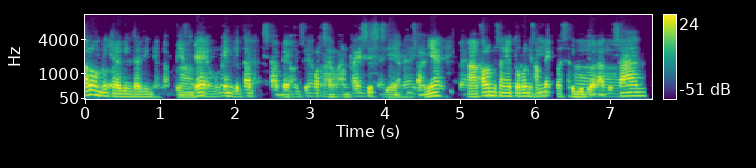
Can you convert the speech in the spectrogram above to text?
kalau untuk trading trading jangka pendek mungkin kita bisa buy on support sell on resist ya. misalnya uh, kalau misalnya turun sampai ke 1200-an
